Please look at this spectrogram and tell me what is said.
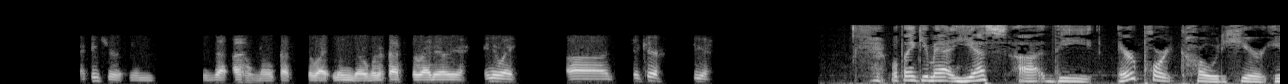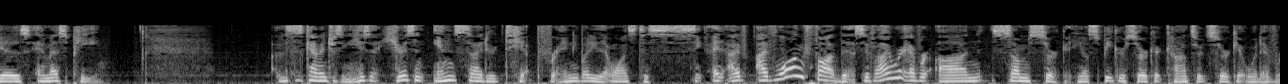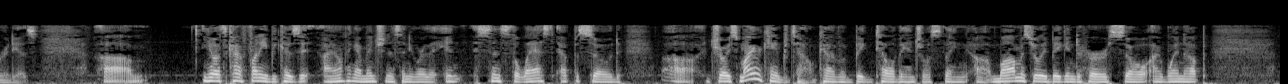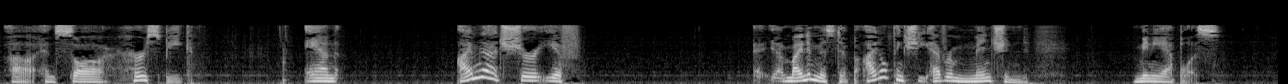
I think you're in. Is that I don't know if that's the right lingo, but if that's the right area. Anyway, uh, take care. Well, thank you, Matt. Yes, uh, the airport code here is MSP. This is kind of interesting. Here's, a, here's an insider tip for anybody that wants to see. I've I've long thought this. If I were ever on some circuit, you know, speaker circuit, concert circuit, whatever it is, um, you know, it's kind of funny because it, I don't think I mentioned this anywhere that in, since the last episode, uh, Joyce Meyer came to town, kind of a big televangelist thing. Uh, Mom is really big into her, so I went up uh, and saw her speak. And I'm not sure if I might have missed it, but I don't think she ever mentioned Minneapolis.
